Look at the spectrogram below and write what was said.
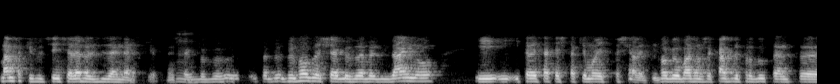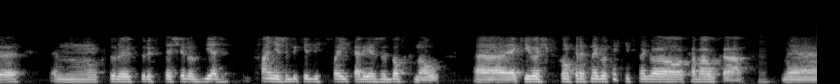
mam takie zacięcie level designerskie. W sensie mm. jakby wy, wywodzę się jakby z level designu i, i, i, to jest jakieś takie moje speciality. W ogóle uważam, że każdy producent, y, y, który, który chce się rozwijać, fajnie, żeby kiedyś w swojej karierze dotknął e, jakiegoś konkretnego technicznego kawałka mhm.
